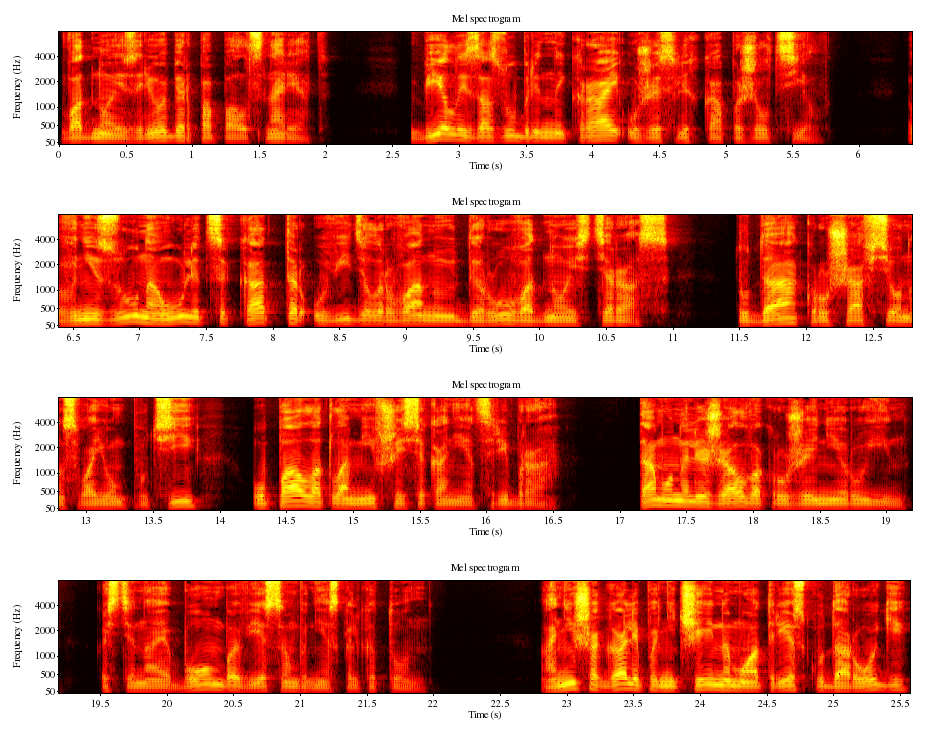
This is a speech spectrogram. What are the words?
В одно из ребер попал снаряд. Белый зазубренный край уже слегка пожелтел. Внизу на улице Каттер увидел рваную дыру в одной из террас. Туда, круша все на своем пути, упал отломившийся конец ребра. Там он и лежал в окружении руин, костяная бомба весом в несколько тонн. Они шагали по ничейному отрезку дороги,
